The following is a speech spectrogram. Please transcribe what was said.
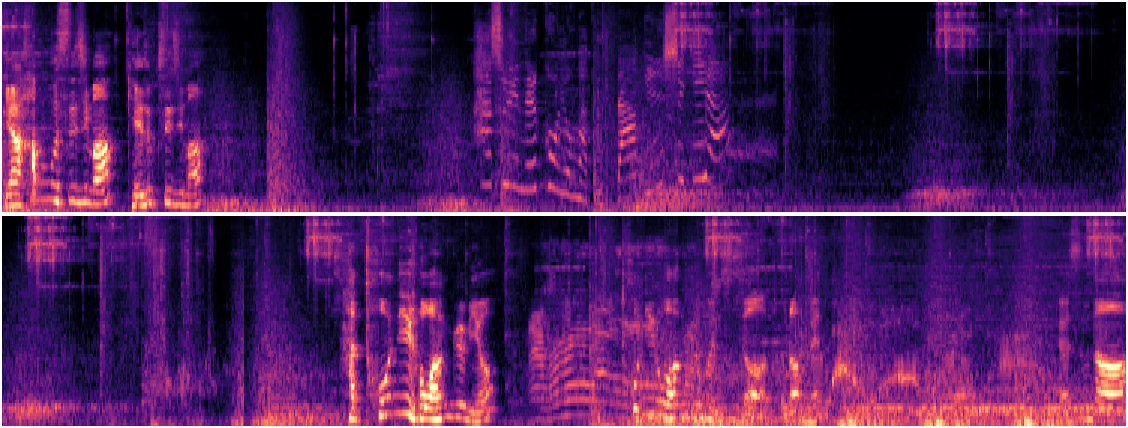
그냥 한무 쓰지 마. 계속 쓰지 마. 하수인을 고용하기 딱인 시기야. 아 토니로 황금이요? 토니로 황금은 진짜 도란맨? 잘 쓴다.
